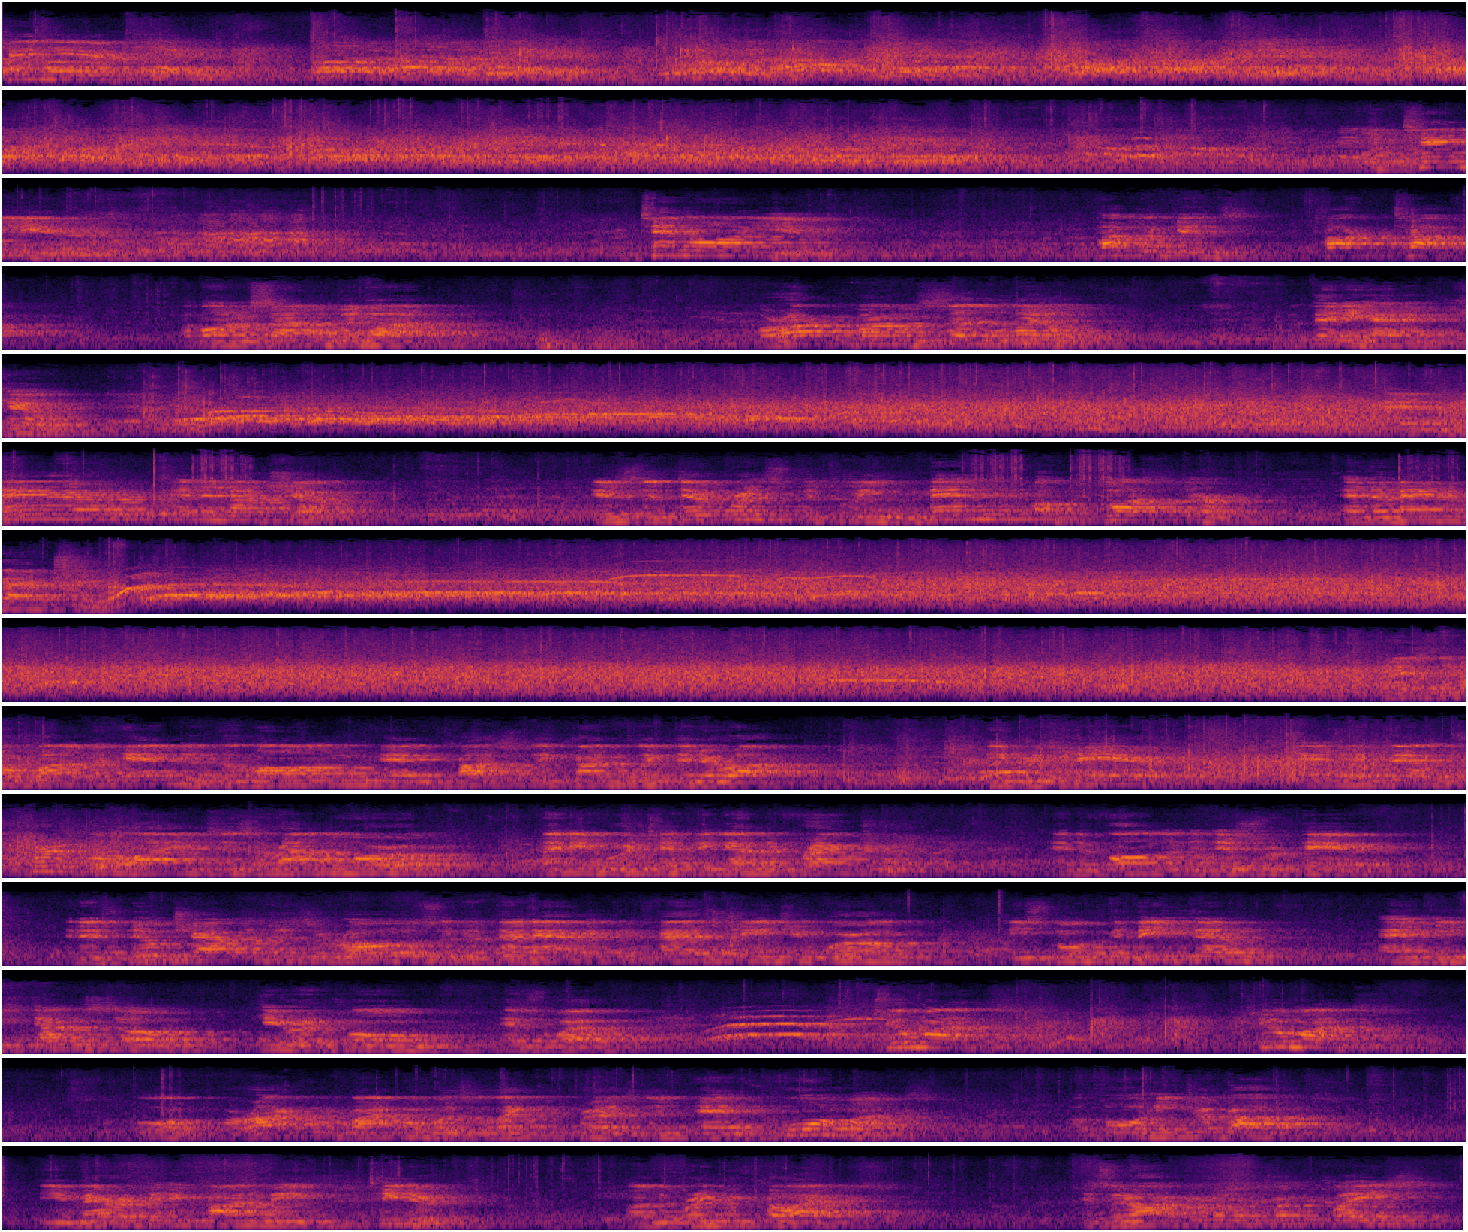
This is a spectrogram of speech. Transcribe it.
Ten years. For ten years, for ten long years, Republicans talked tough about Osama bin Laden. Barack Obama said little, but then he had him killed. And there, in a nutshell, is the difference between men of bluster and a man of action. President Obama ended the long and costly conflict in Iraq. He repaired and rebuilt critical alliances around the world, many of which have begun to fracture and to fall into disrepair. And as new challenges arose in a dynamic and fast-changing world, he's moved to meet them, and he's done so here at home as well. Two months, two months before Barack Obama was elected president and four months before he took office, the American economy teetered on the brink of collapse. His inaugural took place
